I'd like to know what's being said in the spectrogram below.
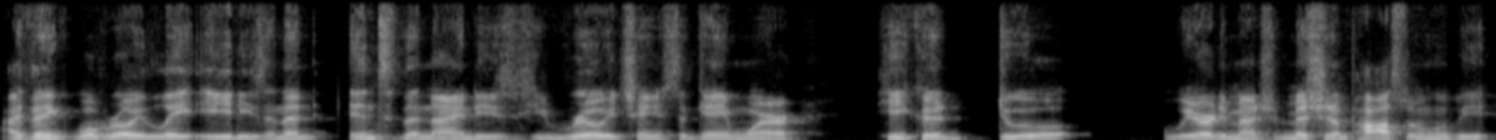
I think well, really late '80s and then into the '90s, he really changed the game where he could do. We already mentioned Mission Impossible movie,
